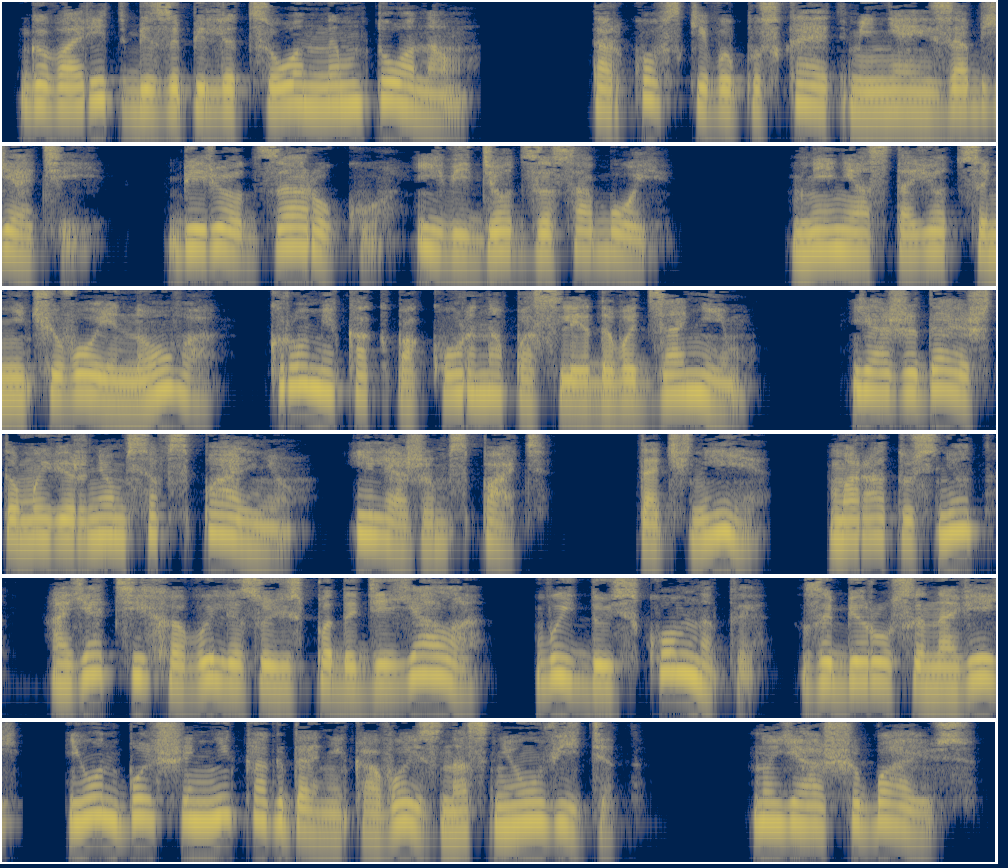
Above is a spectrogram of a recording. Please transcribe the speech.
говорит безапелляционным тоном. Тарковский выпускает меня из объятий, берет за руку и ведет за собой. Мне не остается ничего иного, кроме как покорно последовать за ним. Я ожидаю, что мы вернемся в спальню и ляжем спать. Точнее, Марат уснет, а я тихо вылезу из-под одеяла, выйду из комнаты, заберу сыновей, и он больше никогда никого из нас не увидит. Но я ошибаюсь.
